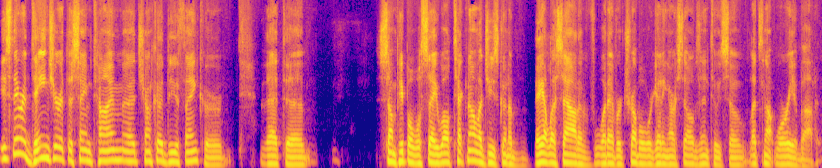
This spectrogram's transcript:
Is there a danger at the same time, uh, Chunka, do you think, or that uh, some people will say, well, technology is going to bail us out of whatever trouble we're getting ourselves into, so let's not worry about it?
